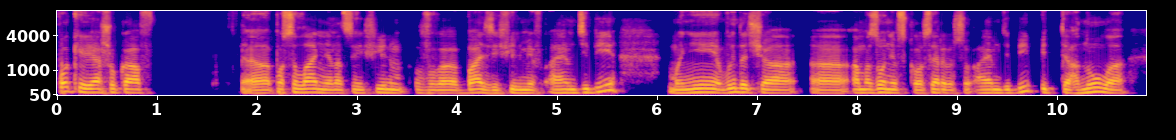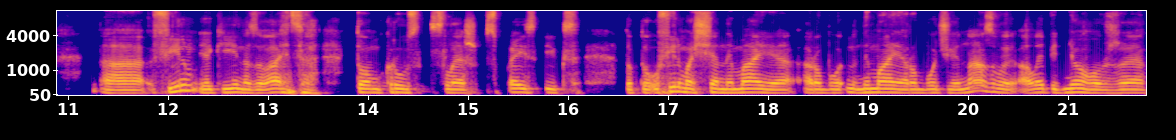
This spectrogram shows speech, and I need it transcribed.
Поки я шукав Е, посилання на цей фільм в базі фільмів IMDb, мені видача е, амазонівського сервісу IMDb підтягнула е, фільм, який називається Том Круз слеш SpaceX. Тобто у фільму ще немає робо... немає робочої назви, але під нього вже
